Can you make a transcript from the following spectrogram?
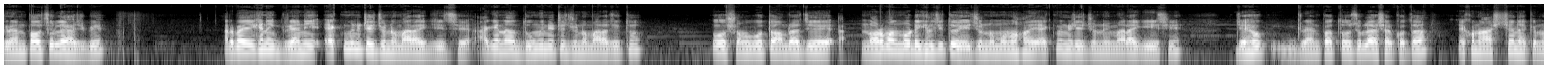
গ্র্যান্ডপাও চলে আসবে। আর ভাই, এখানে গ্র্যানি এক মিনিটের জন্য মারা গিয়েছে, আগে না দু মিনিটের জন্য মারা যেত। ও, সম্ভবত আমরা যে নর্মাল মোডে খেলছি তো, এই জন্য মনে হয় এক মিনিটের জন্যই মারা গিয়েছে। যাই হোক গ্র্যান্ডপা তো চলে আসার কথা এখনও আসছে না কেন?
